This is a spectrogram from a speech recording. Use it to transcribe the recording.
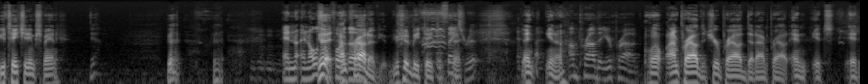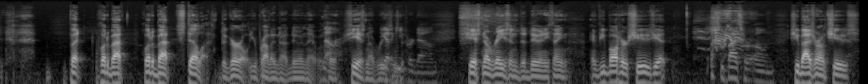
You teaching him Spanish? Yeah. Good. Good. And and also Good. for I'm the proud of you. You should be teaching. Well, thanks. Rip. And you know, I'm proud that you're proud. well, I'm proud that you're proud that I'm proud, and it's it. But what about what about Stella, the girl? You're probably not doing that with No. her. She has no reason. You got to keep her down. she has no reason to do anything. Have you bought her shoes yet? She buys her own. She buys her own shoes.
